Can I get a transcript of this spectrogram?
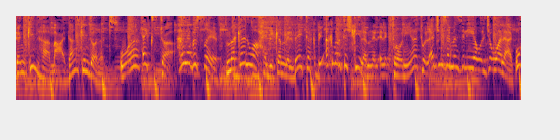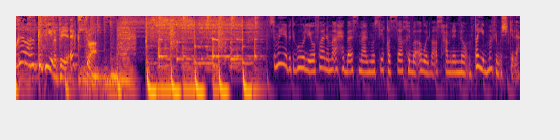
Dunkin ها مع Dunkin' Donuts. و eXtra. هلا بالصيف. مكان واحد يكمل بيتك بأكبر تشكيلة من الإلكترونيات والأجهزة المنزلية والجوالات وغيرها الكثير في eXtra. to me سمية بتقول يا وفاء ما أحب أسمع الموسيقى الصاخبة أول ما أصحى من النوم. طيب ما في مشكلة.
